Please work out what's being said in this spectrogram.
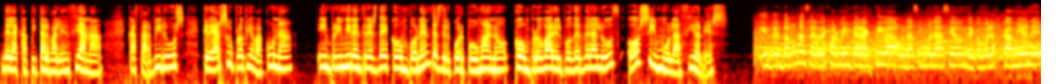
de la capital valenciana, cazar virus, crear su propia vacuna, imprimir en 3D componentes del cuerpo humano, comprobar el poder de la luz o simulaciones. Intentamos hacer de forma interactiva una simulación de cómo los camiones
